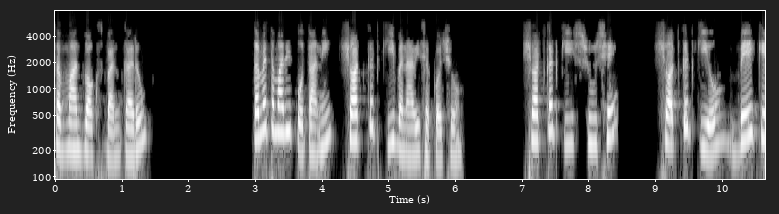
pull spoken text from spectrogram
સંવાદ બોક્સ બંધ કરો. તમે તમારી પોતાની શોર્ટકટ કી બનાવી શકો છો. શોર્ટકટ કી શું છે? શોર્ટકટ કીઓ બે કે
